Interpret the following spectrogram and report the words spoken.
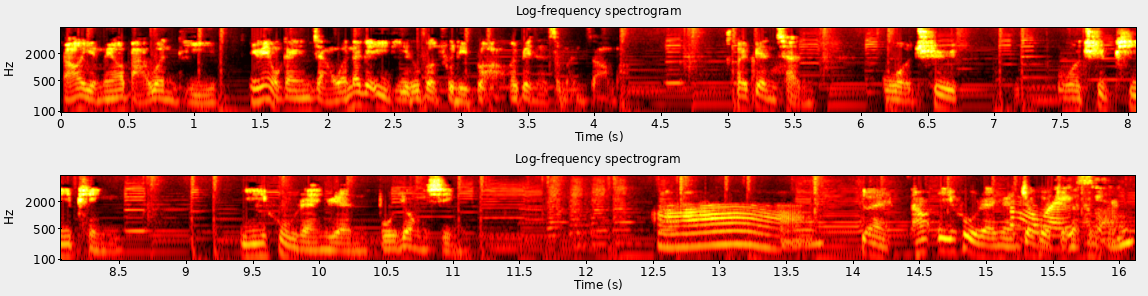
然后也没有把问题，因为我跟你讲，我那个议题如果处理不好，会变成什么，你知道吗？会变成我去我去批评。医护人员不用心哦，对，然后医护人员就会觉得他们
